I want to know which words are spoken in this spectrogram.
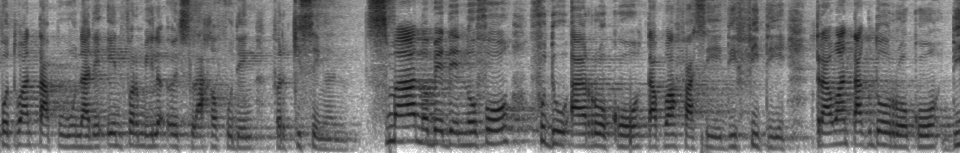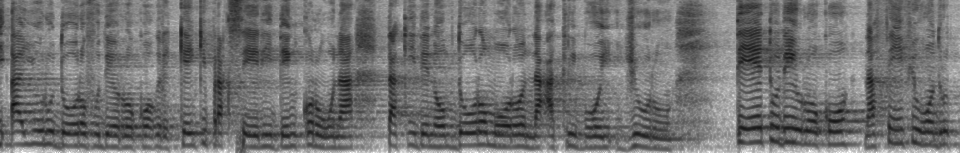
potwan tapu na de informele uitslagen voeding verkiezingen. Sma no be de novo fudu a roko tapwa fasi di fiti. Trawan tak do roko di ayuru doro fu de roko de kenki prakseri den corona taki de nom doro moro na akriboi juru. Teto de roko na 524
